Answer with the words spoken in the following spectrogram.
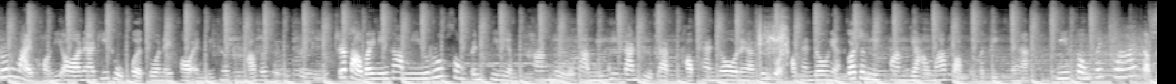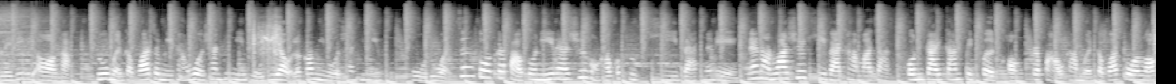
รุ่นใหม่ของ Dior นะที่ถูกเปิดตัวใน Fall and Winter 2023นี้กระเป๋าใบนี้ค่ะมีรูปทรงเป็นสี่เหลี่ยมคางหมูค่ะมีวิธีการถือแบบ top handle นะคะซึ่งตัว top handle เนี่ยก็จะมีความยาวมากกว่าปกตินะคะ มีทรงคล้ายๆกับ Lady Dior ค่ะ ดูเหมือนกับว่าจะมีทั้งเวอร์ชันที่มีหูเดียว แล้วก็มีเวอร์ชันที่มีหูคู่ด้วย ซึ่งตัวกระเป๋าตัวนี้นะชื่อของเขาก็คือ Key Bag นั่นเอง แน่นอนว่าชื่อ Key Bag ค่ะมาจากกลไกการปิดเปิดของกระเป๋าค่ะเหมือนกับว่าตัวล็อก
